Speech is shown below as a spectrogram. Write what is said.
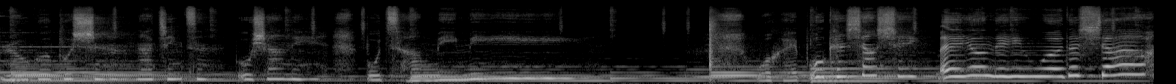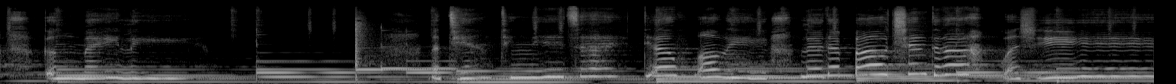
如果不是那镜子不像你不藏秘密，我还不肯相信没有笑更美丽。那天听你在电话里略带抱歉的关心，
